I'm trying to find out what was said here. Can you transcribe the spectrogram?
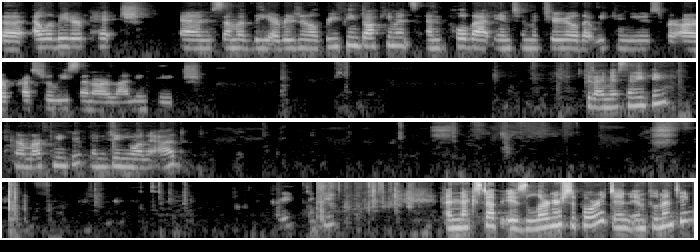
the elevator pitch and some of the original briefing documents and pull that into material that we can use for our press release and our landing page. Did I miss anything? Our marketing group, anything you want to add? Great, thank you. And next up is learner support and implementing.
